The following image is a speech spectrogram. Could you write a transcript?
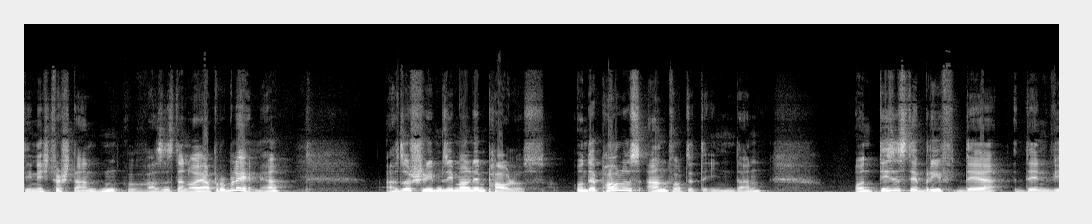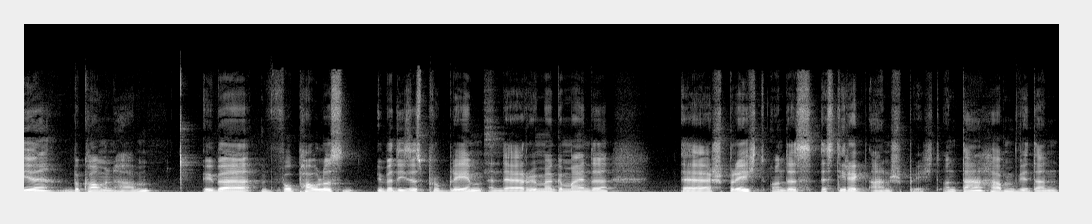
die nicht verstanden, was ist dann euer Problem, ja. Also schrieben sie mal den Paulus. Und der Paulus antwortete ihnen dann und dies ist der Brief, der, den wir bekommen haben, über, wo Paulus über dieses Problem in der Römergemeinde äh, spricht und es, es direkt anspricht. Und da haben wir dann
